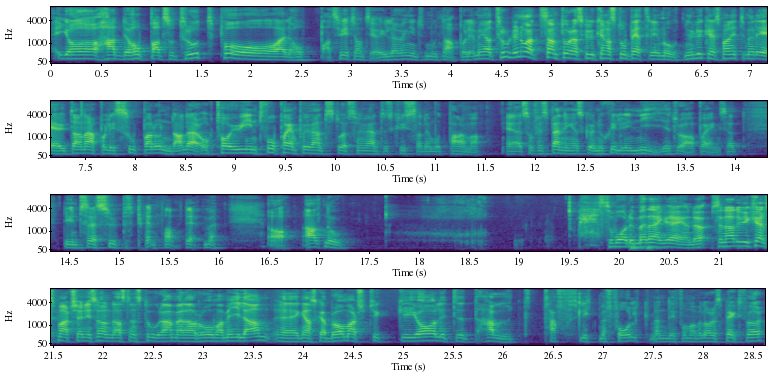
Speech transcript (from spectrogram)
Jag hade hoppats och trott på, eller hoppats vet jag inte, jag gillar inget mot Napoli, men jag trodde nog att Sampdoria skulle kunna stå bättre emot. Nu lyckades man inte med det, utan Napoli sopar undan där och tar ju in två poäng på Juventus då eftersom Juventus kryssade mot Parma. Eh, så för spänningens skull, nu skiljer det nio tror jag poäng, så att det är inte så superspännande, men ja, allt nog. Så var det med den grejen. Sen hade vi kvällsmatchen i söndags, den stora mellan Roma och Milan. Eh, ganska bra match tycker jag, lite halvtafsligt med folk, men det får man väl ha respekt för.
